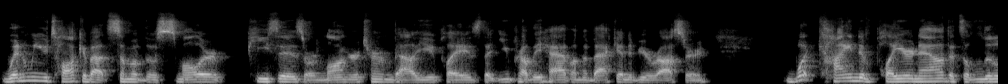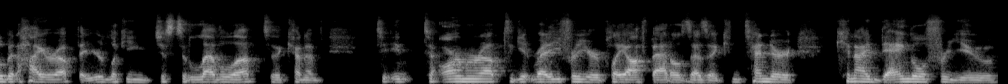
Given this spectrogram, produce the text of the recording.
When will you talk about some of those smaller pieces or longer term value plays that you probably have on the back end of your roster, what kind of player now that's a little bit higher up that you're looking just to level up to kind of to to armor up to get ready for your playoff battles as a contender can i dangle for you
